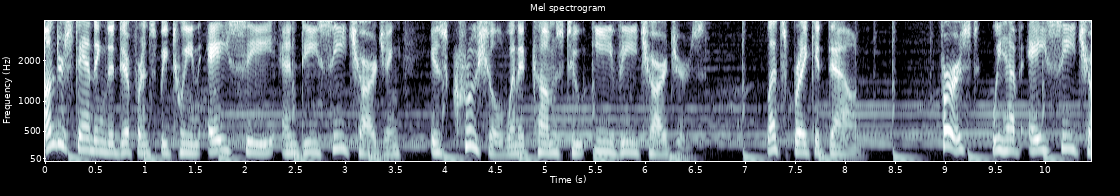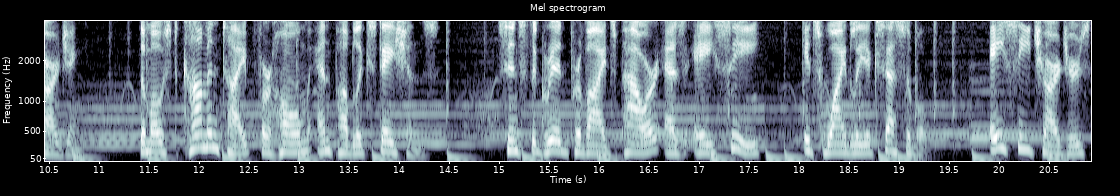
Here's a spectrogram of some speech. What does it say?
Understanding the difference between AC and DC charging is crucial when it comes to EV chargers. Let's break it down. First, we have AC charging, the most common type for home and public stations. Since the grid provides power as AC, it's widely accessible. AC chargers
